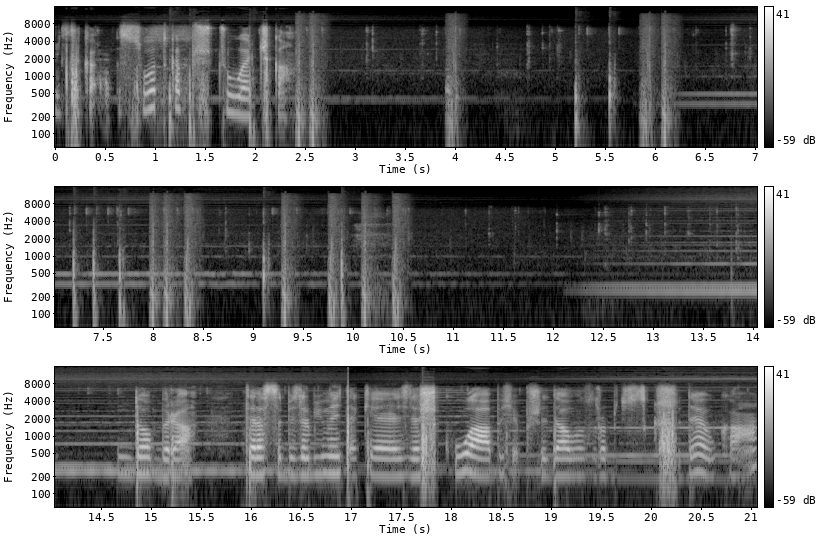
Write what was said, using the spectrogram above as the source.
Jest taka słodka pszczółeczka. Dobra. Teraz sobie zrobimy takie ze szkła, by się przydało zrobić skrzydełka.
